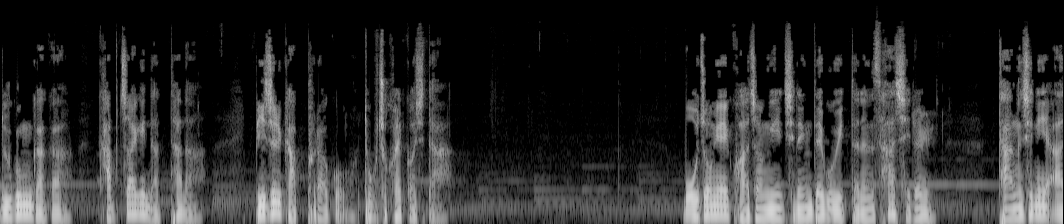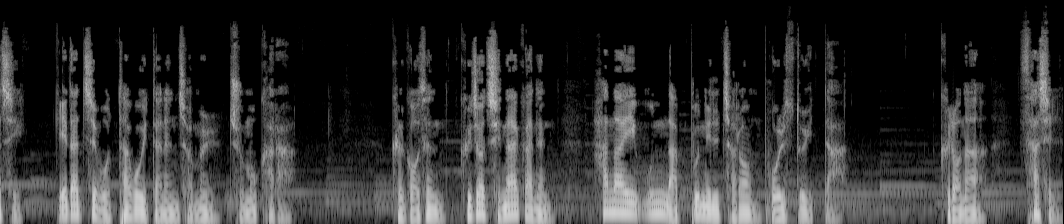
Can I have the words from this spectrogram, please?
누군가가 갑자기 나타나 빚을 갚으라고 독촉할 것이다. 모종의 과정이 진행되고 있다는 사실을 당신이 아직 깨닫지 못하고 있다는 점을 주목하라. 그것은 그저 지나가는 하나의 운 나쁜 일처럼 보일 수도 있다. 그러나 사실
